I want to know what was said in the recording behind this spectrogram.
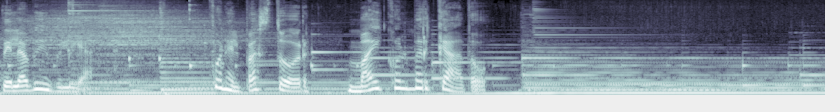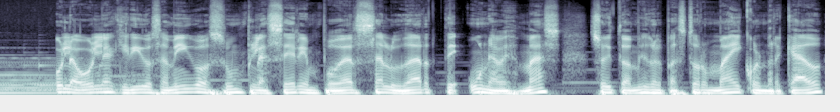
de la Biblia con el pastor Michael Mercado. Hola, hola queridos amigos, un placer en poder saludarte una vez más. Soy tu amigo el pastor Michael Mercado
